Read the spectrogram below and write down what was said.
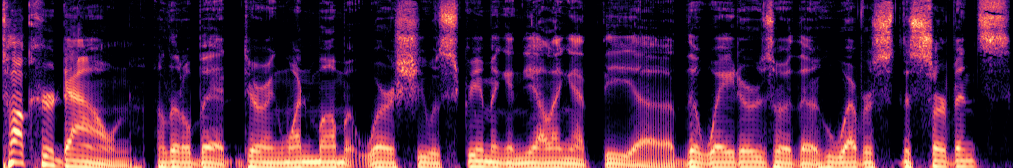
talk her down a little bit during one moment where she was screaming and yelling at the uh, the waiters or the whoever the servants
